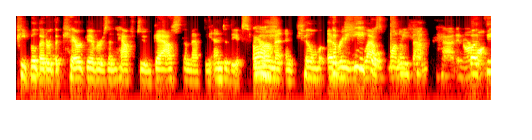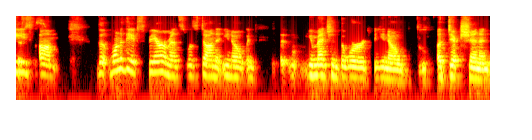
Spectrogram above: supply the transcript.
people that are the caregivers and have to gas them at the end of the experiment and kill every last one of them had in our but offices. these um the one of the experiments was done at you know in, you mentioned the word, you know, addiction and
